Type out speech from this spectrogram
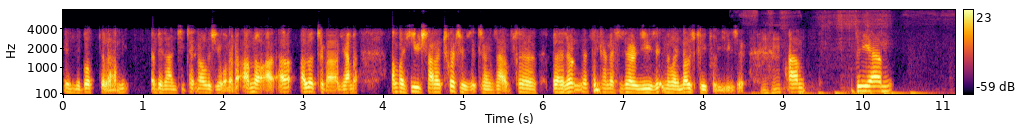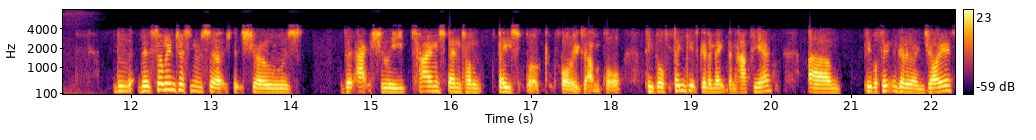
in the book that I'm a bit anti-technology or whatever. I'm not. I, I love technology. I'm a, I'm a huge fan of Twitter, as it turns out, for, but I don't think I necessarily use it in the way most people use it. Mm-hmm. Um, the, um, the, there's some interesting research that shows that actually time spent on Facebook, for example, people think it's going to make them happier. Um, people think they're going to enjoy it,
